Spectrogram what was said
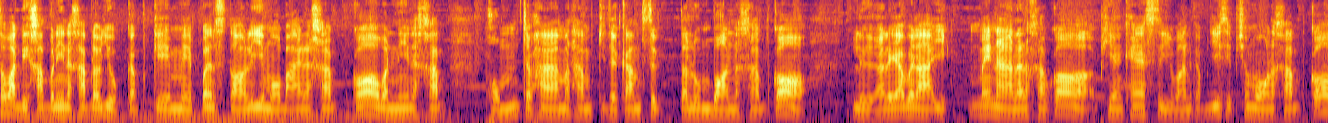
สวัสดีครับวันนี้นะครับเราอยู่กับเกม Maple Story Mobile นะครับก็วันนี้นะครับ ผมจะพามาทำกิจกรรมศึกตะลุมบอลนะครับ ก็เหลือระยะเวลาอีกไม่นานแล้วนะครับ ก็เพียงแค่ 4 วันกับ 20 ชั่วโมงนะครับ ก็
